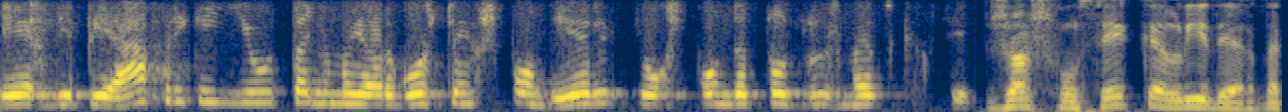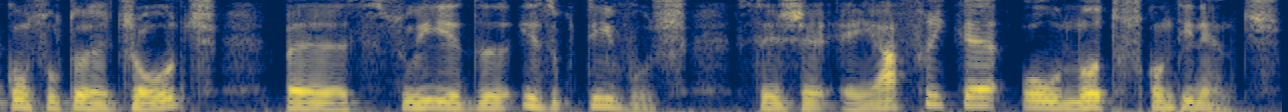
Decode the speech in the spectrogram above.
a RDP África e eu tenho o maior gosto em responder, eu respondo a todos os mails que recebo. Jorge Fonseca, líder da consultora George, para assessoria de executivos, seja em África ou noutros continentes.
